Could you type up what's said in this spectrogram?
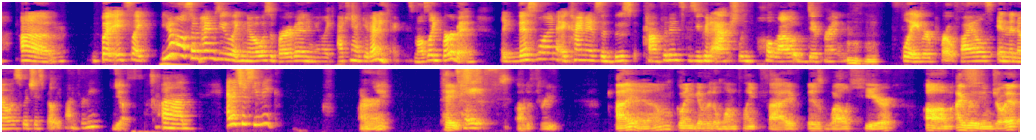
um, but it's like you know how sometimes you like know it's a bourbon and you're like, I can't get anything. It smells like bourbon. Like this one, it kind of is a boost of confidence because you can actually pull out different Mm-hmm. flavor profiles in the nose, which is really fun for me. Yes. Um, and it's just unique. All right. Taste. Taste. out of 3. I am going to give it a 1.5 as well here. Um, I really enjoy it.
